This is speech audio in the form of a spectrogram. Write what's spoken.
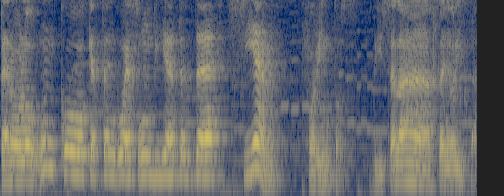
Pero lo único que tengo es un billete de 100 forintos, dice la señorita.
